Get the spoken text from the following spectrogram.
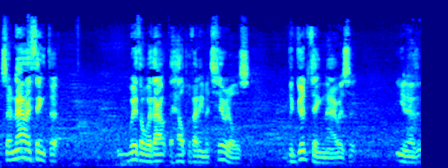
So now I think that, with or without the help of any materials, the good thing now is that, you know, the,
